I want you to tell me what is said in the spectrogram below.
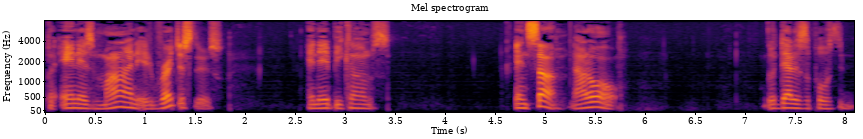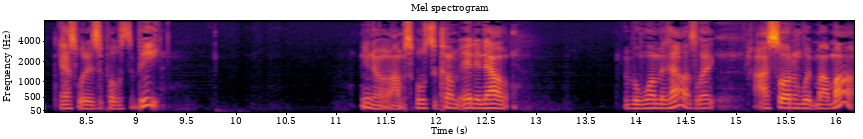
but in his mind, it registers and it becomes in some, not all. But that is supposed to that's what it's supposed to be. You know, I'm supposed to come in and out of a woman's house. Like I saw them with my mom.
